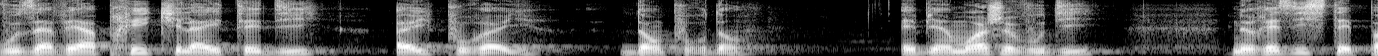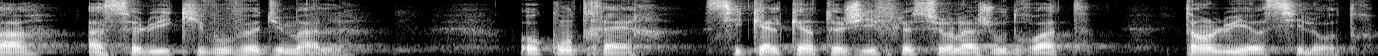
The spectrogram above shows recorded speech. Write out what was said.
Vous avez appris qu'il a été dit œil pour œil, dent pour dent. Eh bien moi je vous dis, ne résistez pas à celui qui vous veut du mal. Au contraire, si quelqu'un te gifle sur la joue droite, tends lui aussi l'autre.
